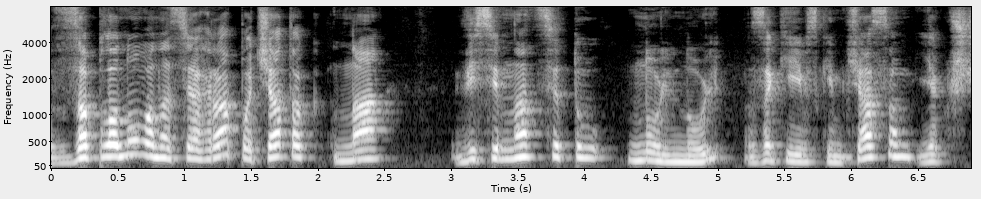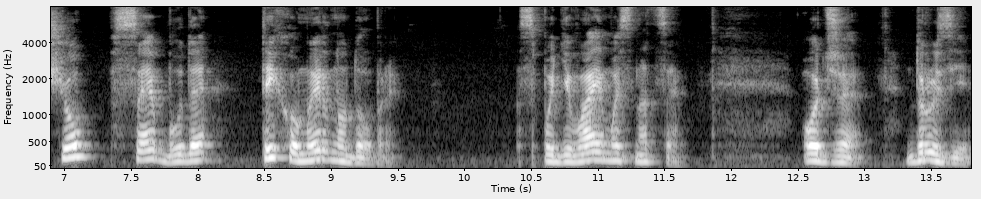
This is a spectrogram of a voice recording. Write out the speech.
Запланована ця гра початок на 18.00 за київським часом, якщо все буде тихо, мирно, добре. Сподіваємось на це. Отже, друзі,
